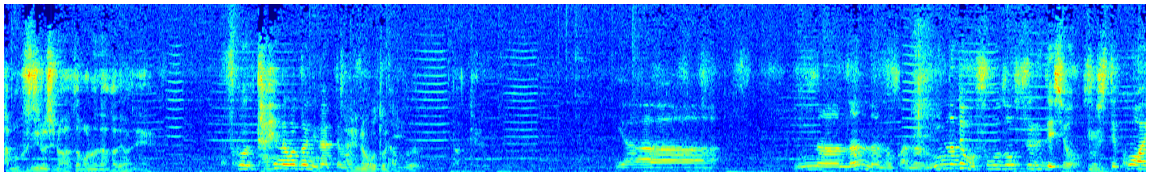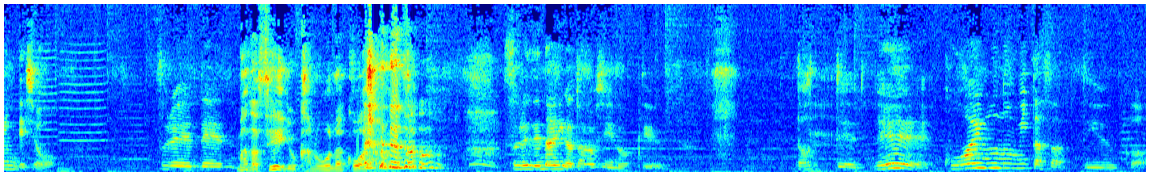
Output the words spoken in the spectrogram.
多分藤野氏の頭の中ではねすごい大変なことになってます大変なことになってる。いやーみんな何なのかな。みんなでも想像するでしょう、そして怖いんでしょう、それでまだ制御可能な怖さ それで何が楽しいのっていう。だってね怖いもの見たさっていうか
